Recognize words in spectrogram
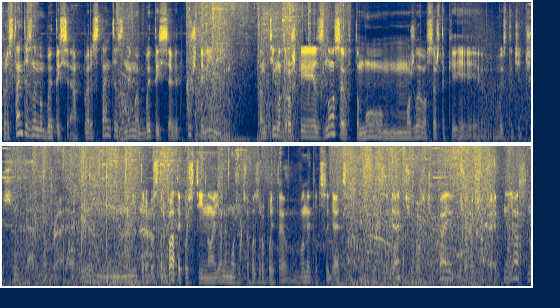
Перестаньте з ними битися, перестаньте з ними битися, відпуште лінію. Там Тімо трошки зносив, тому можливо все ж таки вистачить часу. Мені треба стрибати постійно, а я не можу цього зробити. Вони тут сидять. Тут сидять. чогось чекають, чого чекають, неясно.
